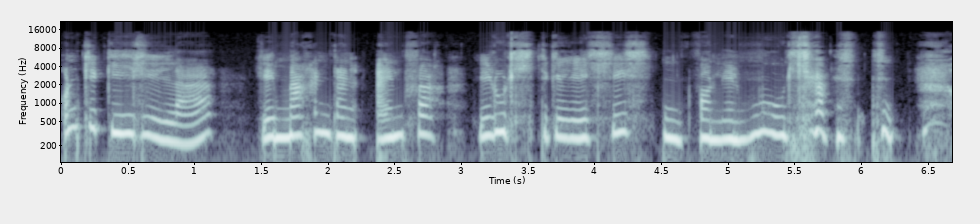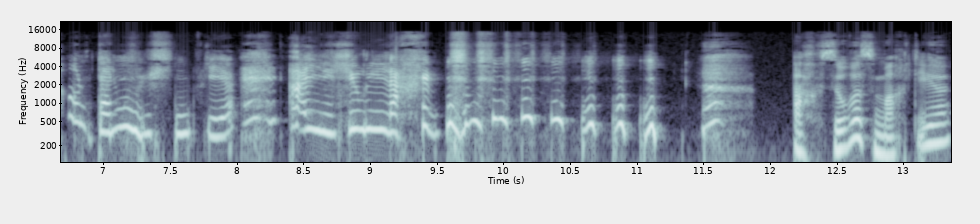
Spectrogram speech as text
und die Gisela, die machen dann einfach lustige Geschichten von den Mutanten. Und dann müssen wir alle so lachen. Ach, sowas macht ihr?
